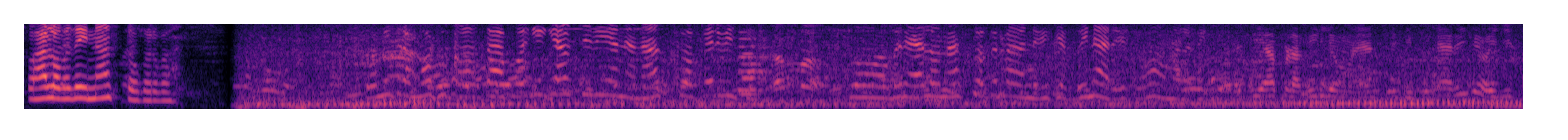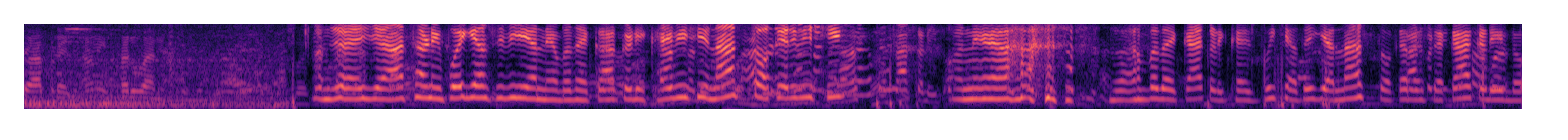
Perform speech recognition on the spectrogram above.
તો હાલો બધા નાસ્તો કરવા. તો મિત્ર મોટું કાકા પહોંચી ગયા છીએ અને નાસ્તો કરવી છે. તો બધા હાલો નાસ્તો કરવા અને વિશે બન્યા રહેજો હો અમારા વીડિયો હજી આપણા વિડીયોમાં એન્ડ સુધી બન્યા રહેજો હજી તો આપણે ઘણી ફરવાનું છે જય આથાણી પોગ્યા છીએ અને બધા કાકડી ખાવી છે, નાસ્તો કરવી છે. અને બધા કાકડી ખાઈ ભૂખ્યા થઈ ગયા, નાસ્તો કરે છે કાકડીનો.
